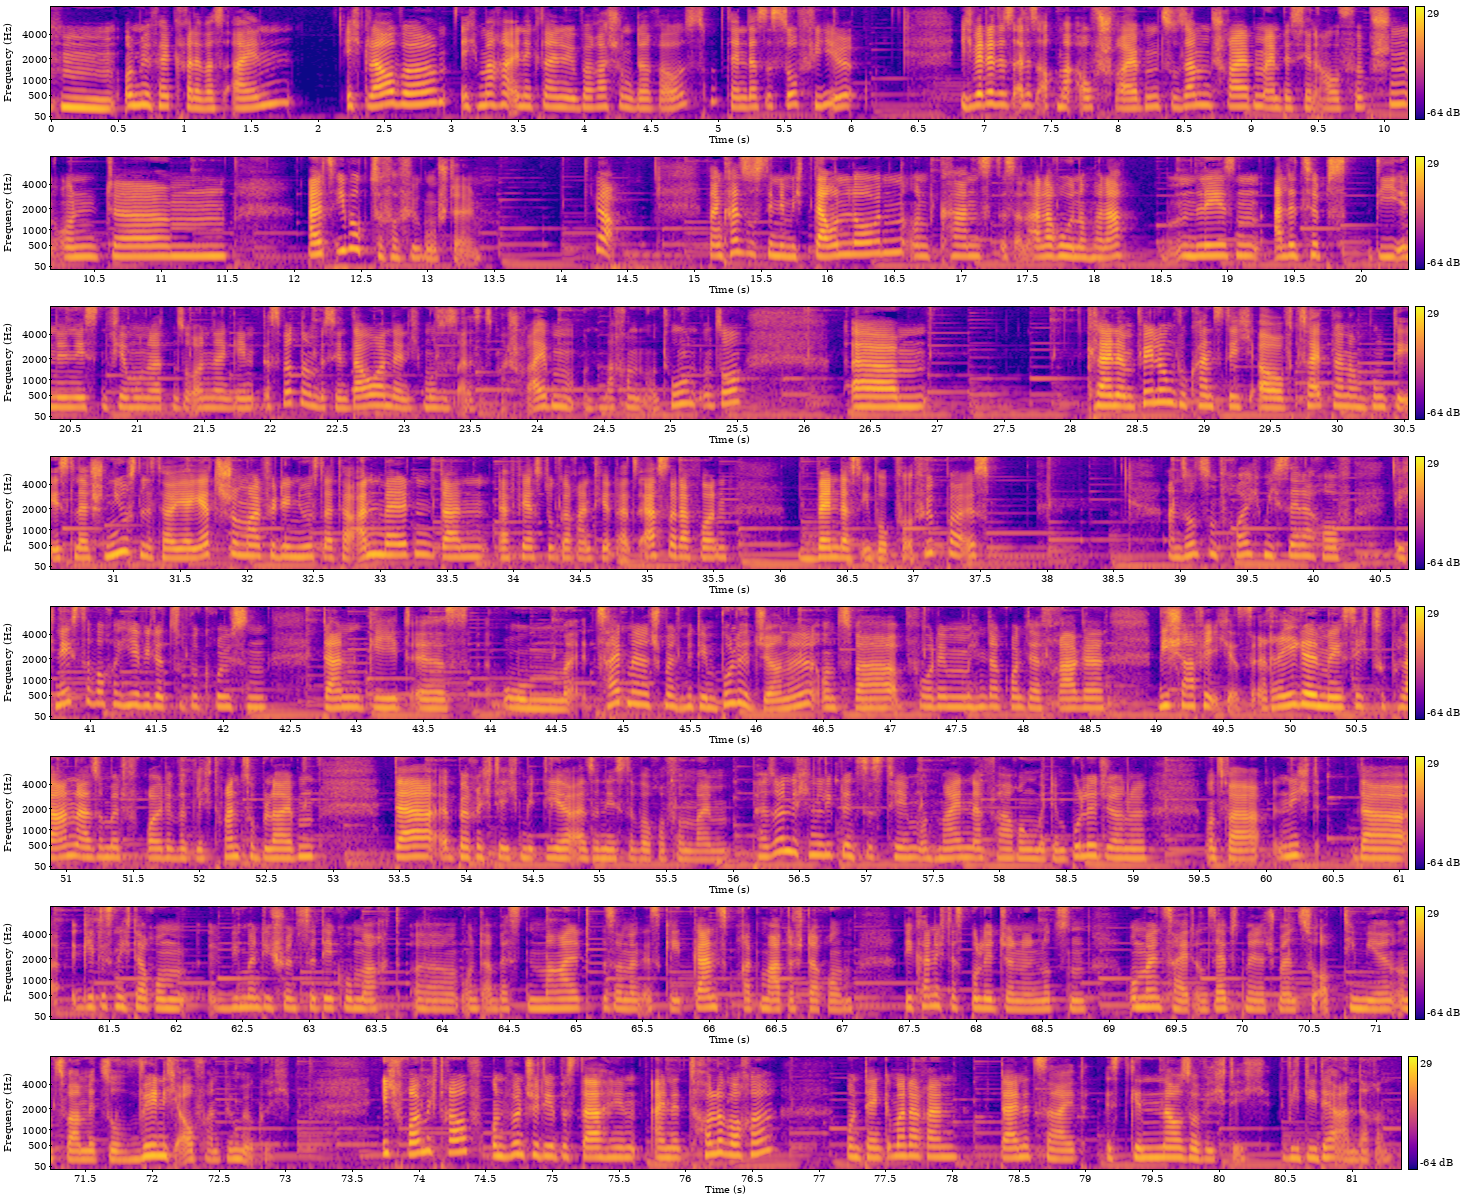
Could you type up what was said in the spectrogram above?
Hm, und mir fällt gerade was ein. Ich glaube, ich mache eine kleine Überraschung daraus, denn das ist so viel. Ich werde das alles auch mal aufschreiben, zusammenschreiben, ein bisschen aufhübschen und ähm, als E-Book zur Verfügung stellen. Ja, dann kannst du es dir nämlich downloaden und kannst es an aller Ruhe nochmal nachlesen. Alle Tipps, die in den nächsten vier Monaten so online gehen. Das wird noch ein bisschen dauern, denn ich muss es alles erstmal schreiben und machen und tun und so. Ähm, kleine Empfehlung, du kannst dich auf zeitplanung.de slash newsletter ja jetzt schon mal für den Newsletter anmelden. Dann erfährst du garantiert als erster davon, wenn das E-Book verfügbar ist. Ansonsten freue ich mich sehr darauf, dich nächste Woche hier wieder zu begrüßen. Dann geht es um Zeitmanagement mit dem Bullet Journal und zwar vor dem Hintergrund der Frage, wie schaffe ich es regelmäßig zu planen, also mit Freude wirklich dran zu bleiben. Da berichte ich mit dir also nächste Woche von meinem persönlichen Lieblingssystem und meinen Erfahrungen mit dem Bullet Journal. Und zwar nicht, da geht es nicht darum, wie man die schönste Deko macht äh, und am besten malt, sondern es geht ganz pragmatisch darum, wie kann ich das Bullet Journal nutzen, um mein Zeit- und Selbstmanagement zu optimieren und zwar mit so wenig Aufwand wie möglich. Ich freue mich drauf und wünsche dir bis dahin eine tolle Woche und denk immer daran, deine Zeit ist genauso wichtig wie die der anderen.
